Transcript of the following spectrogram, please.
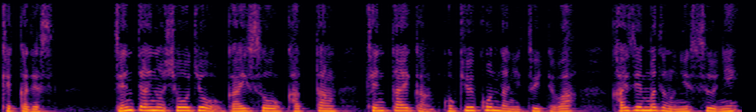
結果です。全体の症状外装活胆倦怠感呼吸困難については改善までの日数に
